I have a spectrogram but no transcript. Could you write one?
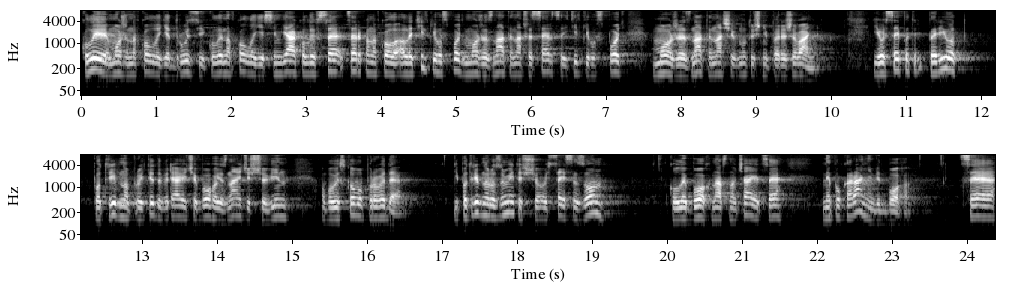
Коли може навколо є друзі, коли навколо є сім'я, коли все церква навколо, але тільки Господь може знати наше серце, і тільки Господь може знати наші внутрішні переживання. І ось цей період потрібно пройти, довіряючи Богу і знаючи, що Він обов'язково проведе. І потрібно розуміти, що ось цей сезон, коли Бог нас навчає, це не покарання від Бога, це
